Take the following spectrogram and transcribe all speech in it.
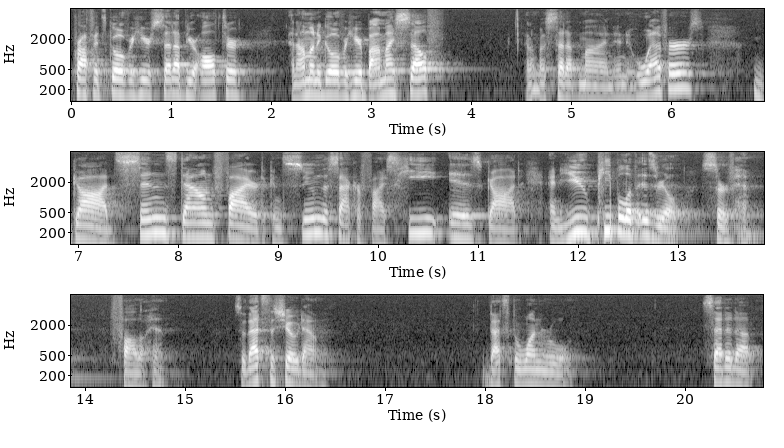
prophets go over here, set up your altar, and I'm going to go over here by myself, and I'm going to set up mine. And whoever's God sends down fire to consume the sacrifice, he is God. And you, people of Israel, serve him, follow him. So that's the showdown. That's the one rule. Set it up.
